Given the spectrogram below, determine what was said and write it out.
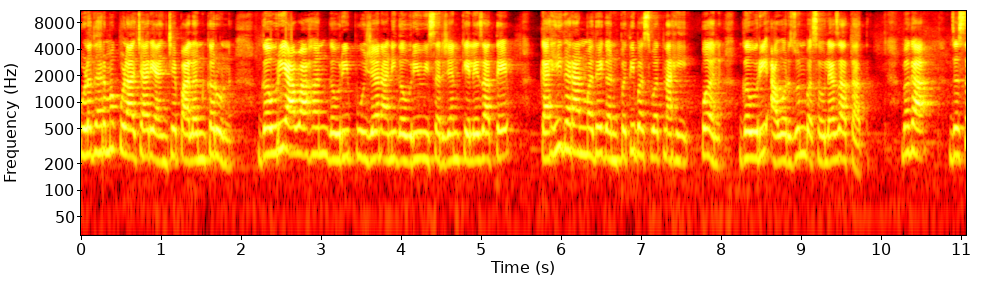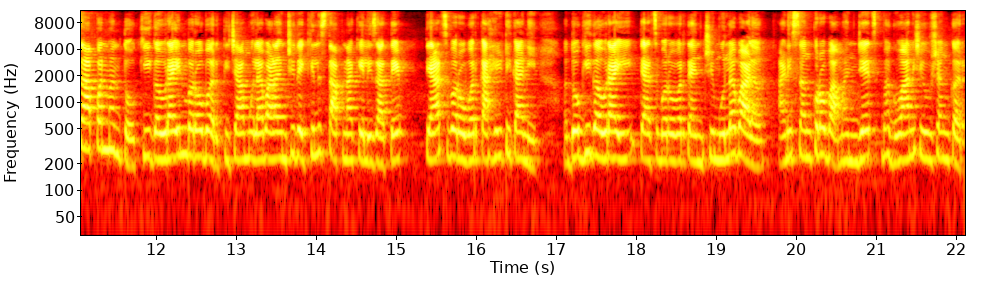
कुळधर्म कुळाचार यांचे पालन करून गौरी आवाहन गौरी पूजन आणि गौरी विसर्जन केले जाते. काही घरांमध्ये गणपती बसवत नाही पण गौरी आवर्जून बसवल्या जातात. बघा जसं आपण म्हणतो की गौराईंबरोबर तिच्या मुलाबाळांची देखील स्थापना केली जाते त्याचबरोबर काही ठिकाणी दोघी गौराई त्याचबरोबर त्यांची मुलं बाळं आणि संक्रोबा म्हणजेच भगवान शिवशंकर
